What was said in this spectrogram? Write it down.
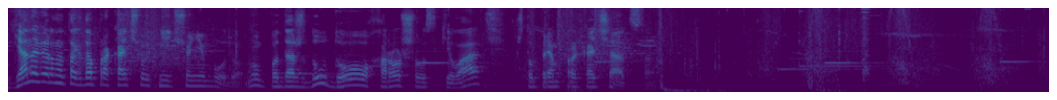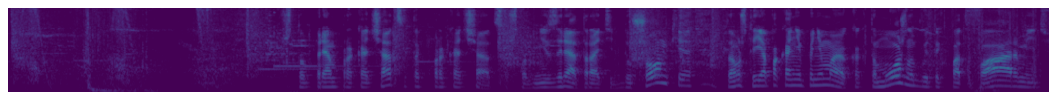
Я, наверное, тогда прокачивать ничего не буду. Ну, подожду до хорошего скилла, чтобы прям прокачаться. Чтобы прям прокачаться, так прокачаться. Чтобы не зря тратить душонки. Потому что я пока не понимаю, как-то можно будет их подфармить.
